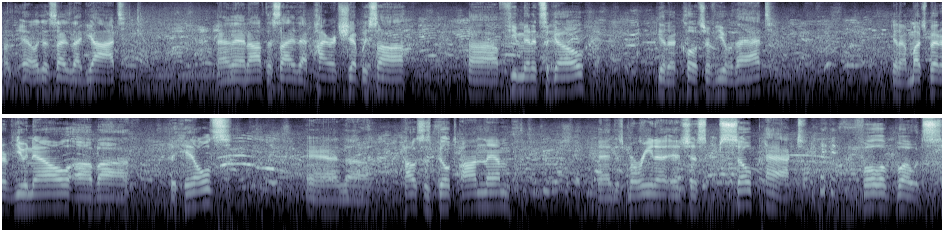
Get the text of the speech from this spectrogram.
Yeah, look at the size of that yacht. And then off the side of that pirate ship we saw uh, a few minutes ago. Get a closer view of that. Get a much better view now of uh, the hills and uh, houses built on them. And this marina is just so packed, full of boats.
